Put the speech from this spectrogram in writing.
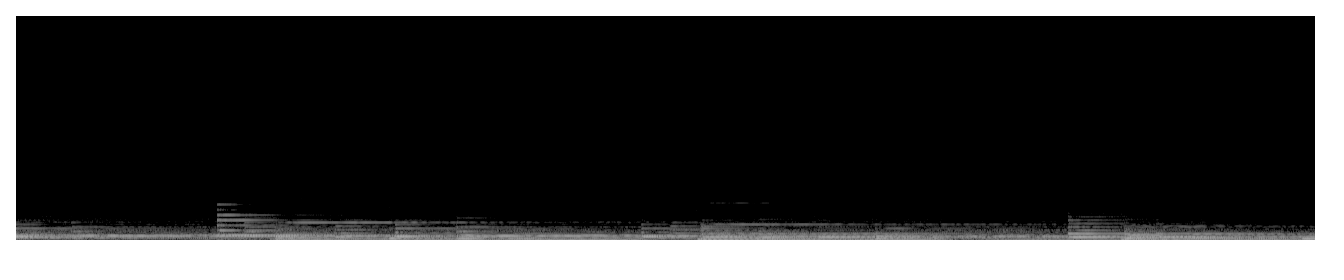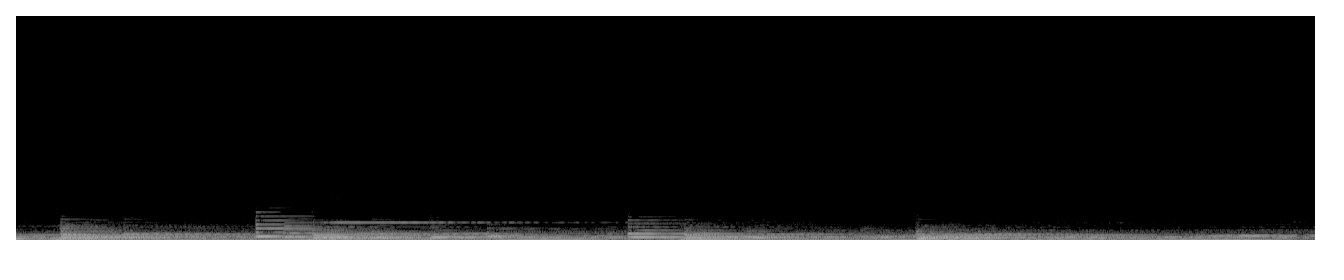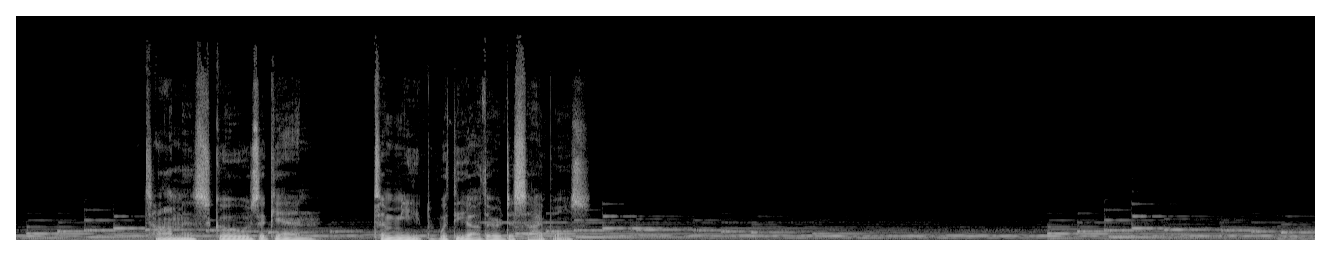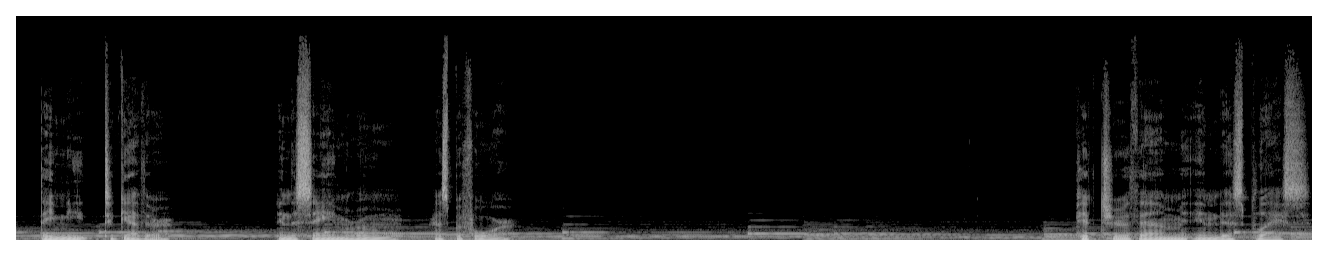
Thomas goes again to meet with the other disciples. They meet together in the same room as before. Picture them in this place.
